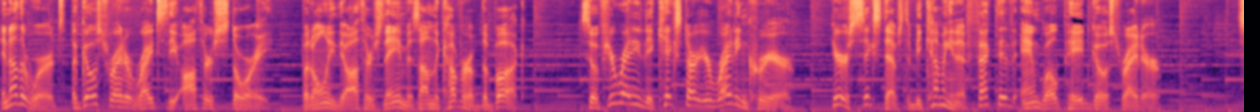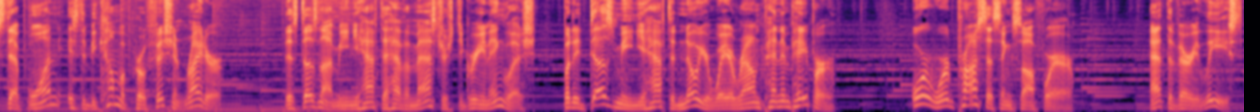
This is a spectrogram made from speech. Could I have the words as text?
In other words, a ghostwriter writes the author's story, but only the author's name is on the cover of the book. So if you're ready to kickstart your writing career, here are six steps to becoming an effective and well-paid ghostwriter. Step 1 is to become a proficient writer. This does not mean you have to have a master's degree in English, but it does mean you have to know your way around pen and paper or word processing software. At the very least,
